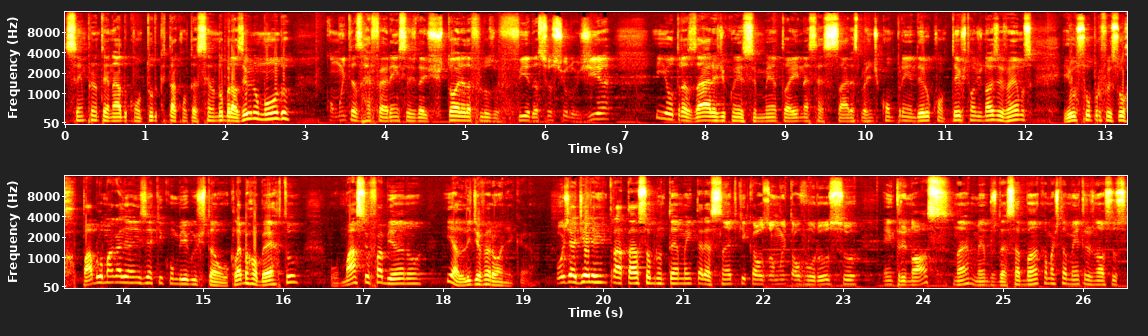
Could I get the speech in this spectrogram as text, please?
sempre antenado com tudo que está acontecendo no Brasil e no mundo com muitas referências da história, da filosofia, da sociologia e outras áreas de conhecimento aí necessárias para a gente compreender o contexto onde nós vivemos. Eu sou o professor Pablo Magalhães e aqui comigo estão o Kleber Roberto, o Márcio Fabiano e a Lídia Verônica. Hoje é dia de a gente tratar sobre um tema interessante que causou muito alvoroço entre nós, né, membros dessa banca, mas também entre os nossos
